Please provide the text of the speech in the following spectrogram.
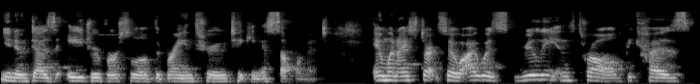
you know, does age reversal of the brain through taking a supplement. And when I start, so I was really enthralled because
